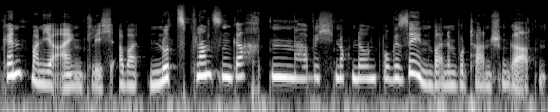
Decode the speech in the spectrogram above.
kennt man ja eigentlich, aber Nutzpflanzengarten habe ich noch nirgendwo gesehen bei einem botanischen Garten.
